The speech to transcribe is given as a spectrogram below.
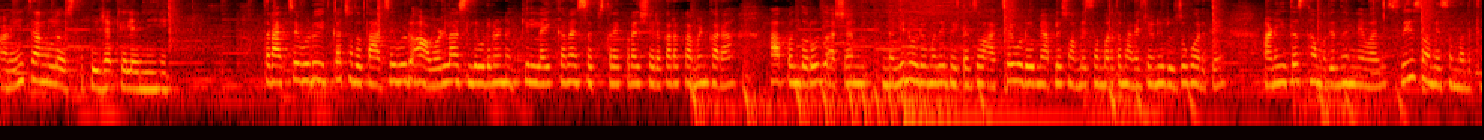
आणि चांगलं असतं पूजा केल्याने हे. तर आजचा व्हिडिओ इतकाच होता. तर आजचा व्हिडिओ आवडला असेल व्हिडिओला नक्की लाईक करा सबस्क्राईब करा शेअर करा कमेंट करा. हा आपण दररोज अशा नवीन व्हिडिओमध्ये भेटत जाऊ आजचा व्हिडिओ मी आपले स्वामी समर्थ महाराजांनी रुजू करते. आणि इथंच थांबते. धन्यवाद. श्री स्वामी समर्थ.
